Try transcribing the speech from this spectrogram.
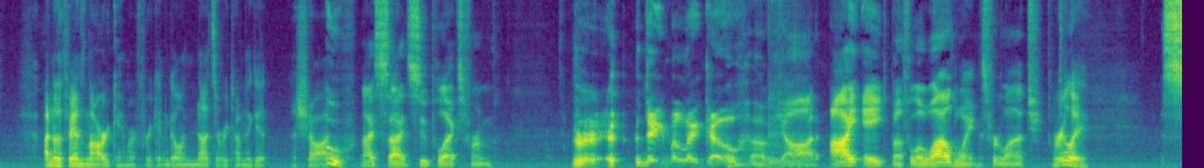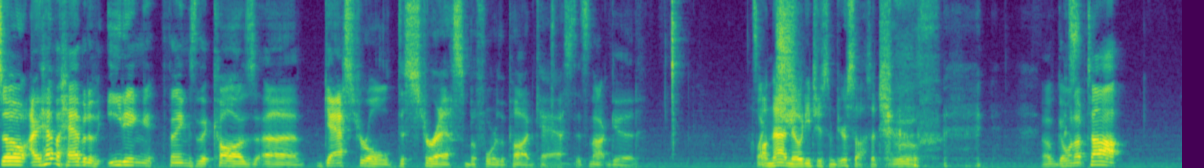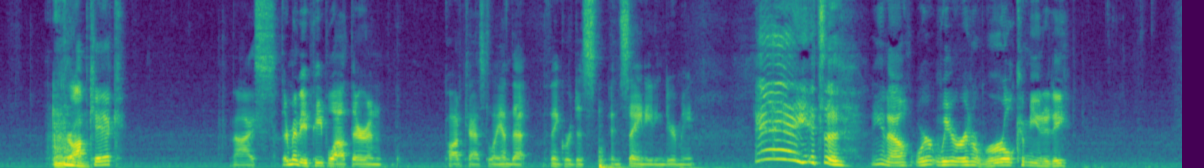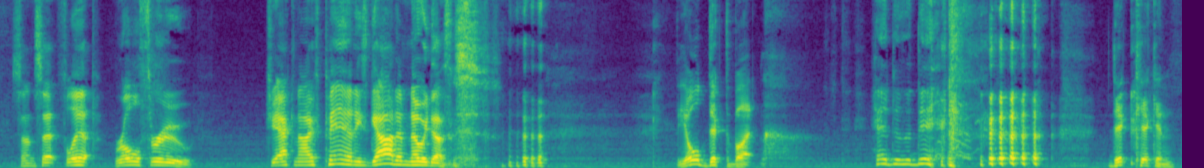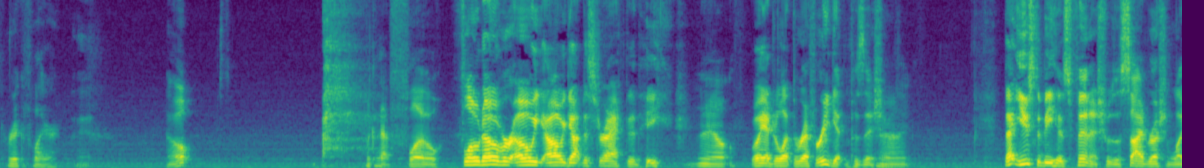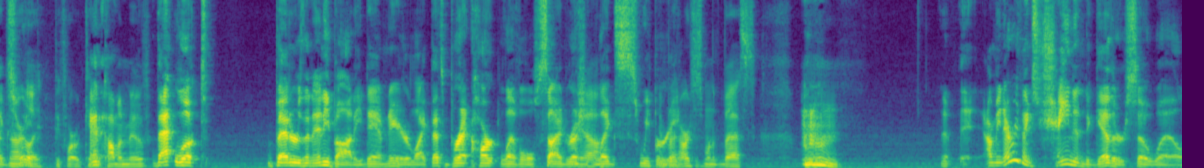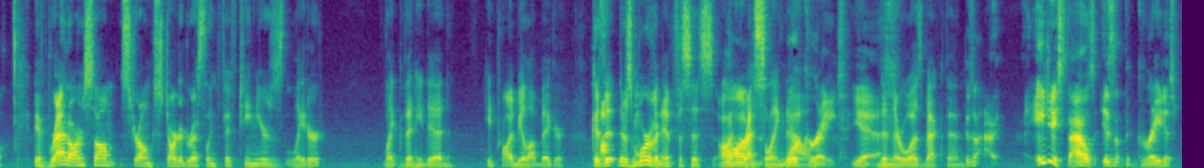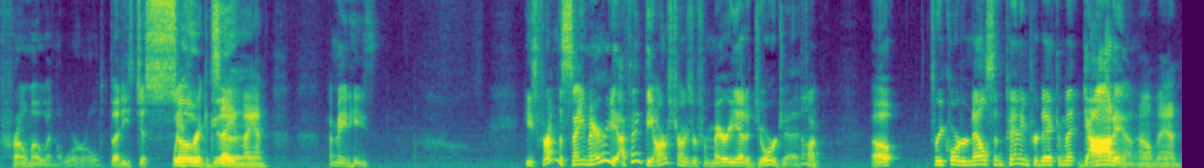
I know the fans in the hard cam are freaking going nuts every time they get a shot. Ooh, nice side suplex from Dean Malenko. Oh God, I ate Buffalo Wild Wings for lunch. Really? So I have a habit of eating things that cause uh, gastral distress before the podcast. It's not good. It's like On that note, eat you some deer sausage. Oof. Oh, going up top. Drop kick. Nice. There may be people out there in podcast land that think we're just insane eating deer meat. Hey, it's a you know we're we're in a rural community. Sunset flip, roll through, jackknife pin. He's got him. No, he doesn't. The old dick to butt. Head to the dick. Dick kicking Ric Flair. oh, Look at that flow. Float over. Oh, he oh he got distracted. He Yeah. well he had to let the referee get in position. Right. That used to be his finish was a side Russian leg sweep. Really. Before it became And- a common move. that looked better than anybody, damn near. Like that's Bret Hart level side Russian Yeah. leg And sweepery. Bret Hart's is one of the best. Eh, I mean, everything's chaining together so well. If Brad Armstrong Strong started wrestling 15 years later, like than he did, he'd probably be a lot bigger. Because there's more of an emphasis on, On wrestling work now rate, yeah. than there was back then. AJ Styles isn't the greatest promo in the world, but he's just so you good, say, man? I mean, he's he's from the same area. I think the Armstrongs are from Marietta, Georgia. If Oh. I'm, oh, three quarter Nelson pinning predicament, got him. Oh man,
